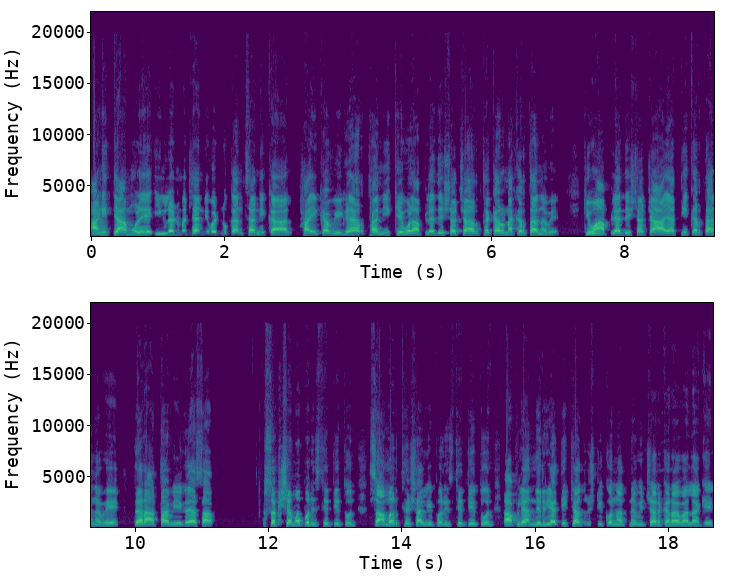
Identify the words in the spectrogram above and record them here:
आणि त्यामुळे इंग्लंडमधल्या निवडणुकांचा निकाल हा एका वेगळ्या अर्थाने केवळ आपल्या देशाच्या अर्थकारणाकरता नव्हे किंवा आपल्या देशाच्या आयाती करता नव्हे तर आता वेगळ्या सा सक्षम परिस्थितीतून सामर्थ्यशाली परिस्थितीतून आपल्या निर्यातीच्या दृष्टिकोनातनं विचार करावा लागेल.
